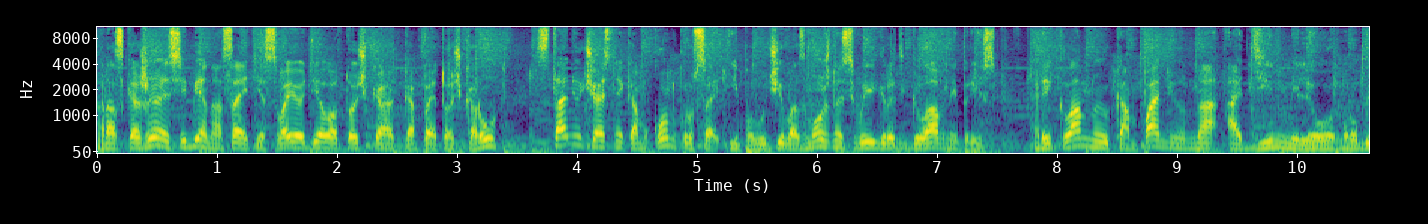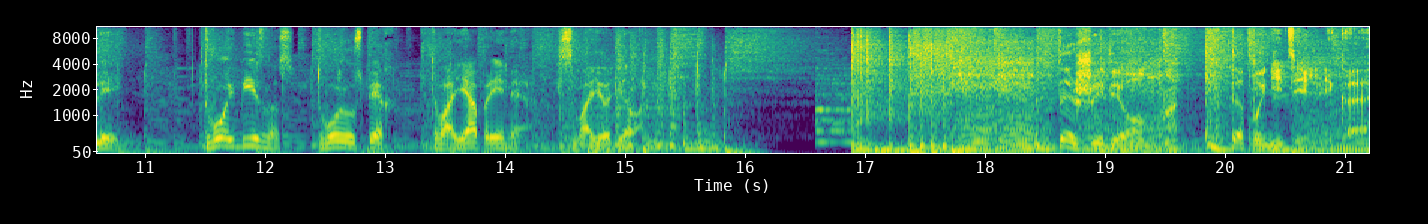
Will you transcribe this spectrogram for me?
Расскажи о себе на сайте своедело.кп.ру, стань участником конкурса и получи возможность выиграть главный приз – рекламную кампанию на 1 миллион рублей – Твой бизнес, твой успех, твоя премия, свое дело. Доживем до понедельника.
